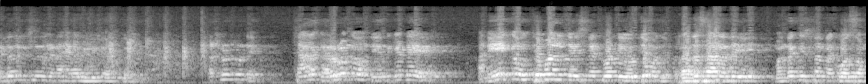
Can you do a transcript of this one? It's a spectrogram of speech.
ఎట్లా తెలిసింది ఆయన అట్లుంటుండే. చాలా గర్వంగా ఉంది. ఎందుకంటే అనేక ఉద్యమాలు చేసినటువంటి ఉద్యమం రథసారథి మందకృష్ణన్న కోసం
